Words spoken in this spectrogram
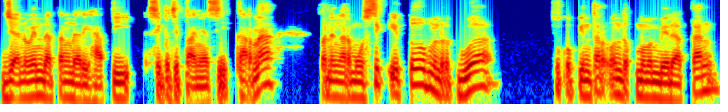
genuine datang dari hati si penciptanya sih. Karena pendengar musik itu menurut gua cukup pintar untuk membedakan,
